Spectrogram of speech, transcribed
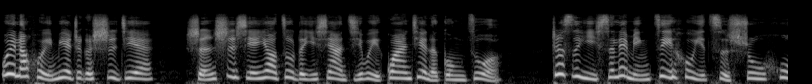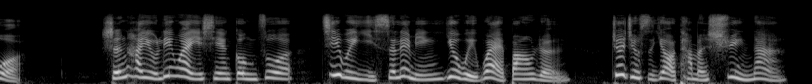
为了毁灭这个世界，神事先要做的一项极为关键的工作，这是以色列民最后一次收获。神还有另外一项工作，既为以色列民，又为外邦人，这就是要他们殉难，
